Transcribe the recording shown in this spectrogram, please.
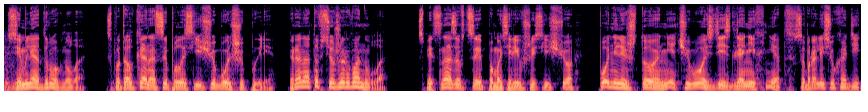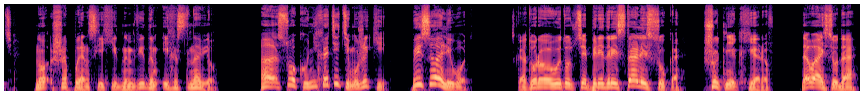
Земля дрогнула. С потолка насыпалось еще больше пыли. Граната все же рванула. Спецназовцы, поматерившись еще, поняли, что ничего здесь для них нет, собрались уходить. Но Шопен с ехидным видом их остановил. «А соку не хотите, мужики? Писали вот». «С которого вы тут все передрестались, сука? Шутник херов. Давай сюда».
